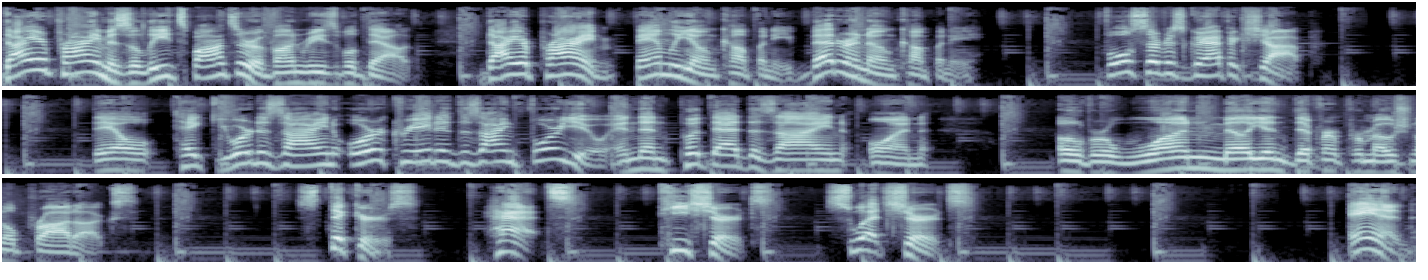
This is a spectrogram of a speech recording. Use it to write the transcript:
Dyer Prime is a lead sponsor of Unreasonable Doubt. Dyer Prime, family owned company, veteran owned company, full service graphic shop They'll take your design or create a design for you and then put that design on over 1 million different promotional products stickers, hats, t shirts, sweatshirts. And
